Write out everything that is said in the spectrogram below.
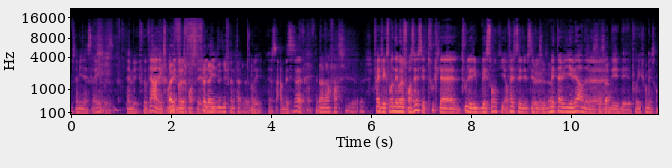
Samy Nasseri. Ah, mais il faut faire un Ouais, Expandables F- français. Frédéric. Dedi Fental euh, Oui, ah, c'est ça. Bernard Farcy euh, En fait, l'Expandables français, c'est toute la, tous les Luc Besson qui. En fait, c'est le méta-univers des, des productions Besson.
